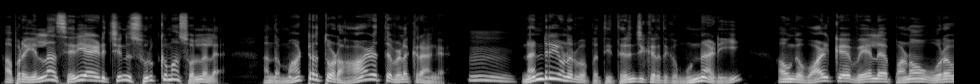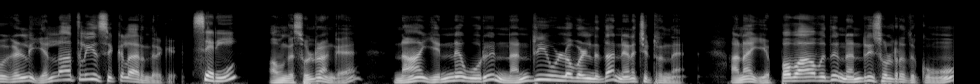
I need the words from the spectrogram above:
அப்புறம் எல்லாம் சரியாயிடுச்சுன்னு சுருக்கமா சொல்லல. அந்த மாற்றத்தோட ஆழத்தை விளக்குறாங்க. நன்றி உணர்வை பத்தி தெரிஞ்சுக்கிறதுக்கு முன்னாடி அவங்க வாழ்க்கை வேலை பணம் உறவுகள்னு எல்லாத்துலயும் சிக்கலா இருந்திருக்கு. சரி. அவங்க சொல்றாங்க நான் என்ன ஒரு நன்றியுள்ளவள்னு தான் நினைச்சிட்டு இருந்தேன். ஆனா எப்பவாவது நன்றி சொல்றதுக்கும்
